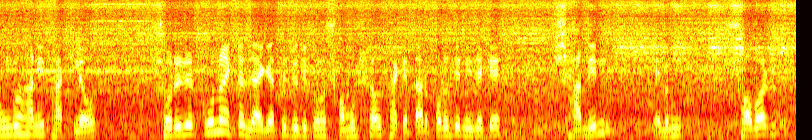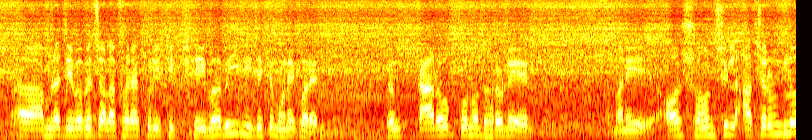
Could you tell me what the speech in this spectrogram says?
অঙ্গহানি থাকলেও শরীরের কোনো একটা জায়গাতে যদি কোনো সমস্যাও থাকে, তারপরও যে নিজেকে স্বাধীন এবং সবার আমরা যেভাবে চলাফেরা করি ঠিক সেইভাবেই নিজেকে মনে করেন এবং কারও কোনো ধরনের মানে অসহনশীল আচরণগুলো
